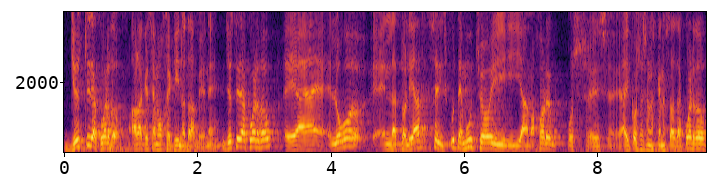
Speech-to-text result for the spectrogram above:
Yo estoy de acuerdo, ahora que se moje también, ¿eh? Yo estoy de acuerdo. Eh, eh, luego, en la actualidad se discute mucho y, a lo mejor pues hay cosas en las que no estás de acuerdo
